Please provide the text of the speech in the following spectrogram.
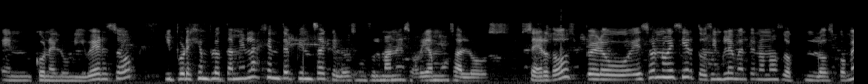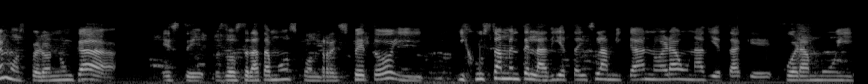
en, con el universo. Y por ejemplo, también la gente piensa que los musulmanes odiamos a los cerdos, pero eso no es cierto, simplemente no nos los comemos, pero nunca este, pues los tratamos con respeto y, y, justamente la dieta islámica no era una dieta que fuera muy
